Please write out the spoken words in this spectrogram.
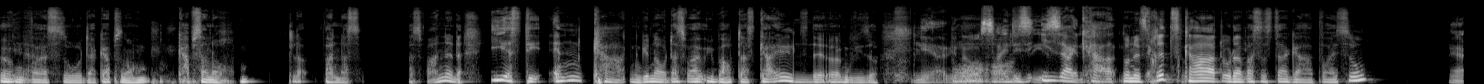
irgendwas so. Da gab's noch, gab's da noch, glaub, waren das, was waren denn da? ISDN-Karten, genau, das war überhaupt das Geilste Mhm. irgendwie so. Ja, genau. Oh, Side diese ISA-Karten. So eine Fritz-Card oder was es da gab, weißt du? Ja.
